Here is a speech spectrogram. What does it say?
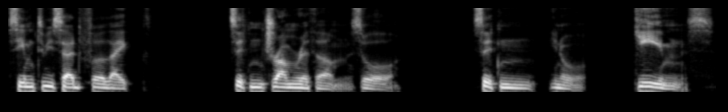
Same to be said for like certain drum rhythms or certain, you know, games.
